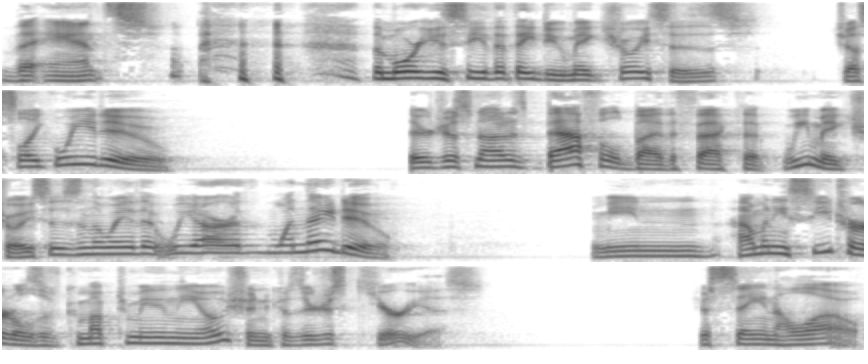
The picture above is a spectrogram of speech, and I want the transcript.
the ants, the more you see that they do make choices, just like we do. They're just not as baffled by the fact that we make choices in the way that we are when they do. I mean, how many sea turtles have come up to me in the ocean because they're just curious? Just saying hello.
